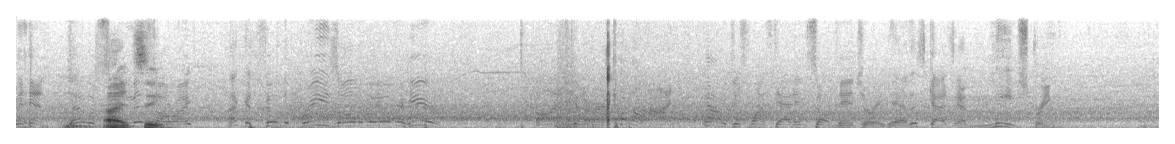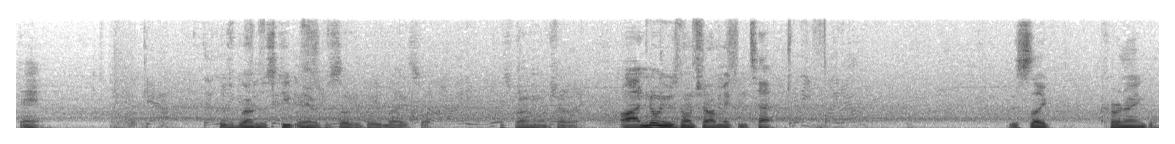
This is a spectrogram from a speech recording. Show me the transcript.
some miss, see. all right. I could feel the breeze all the way over here. Oh, that's gonna hurt. Come on. Now he just wants that insult to injury. Yeah, this guy's a mean streak. Damn. Look out. That Chris leg Brown is just keep getting aiming for Soulja Boy's legs. So Almighty, what Chris Brown gonna try to. Oh, I knew he was gonna try to make him tap. Can he? Just like Kurt Angle.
